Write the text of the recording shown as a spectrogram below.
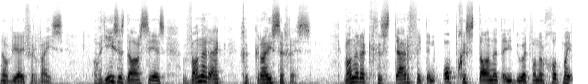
na wie hy verwys. Maar wat Jesus daar sê is wanneer ek gekruisig is, wanneer ek gesterf het en opgestaan het uit die dood, wanneer God my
